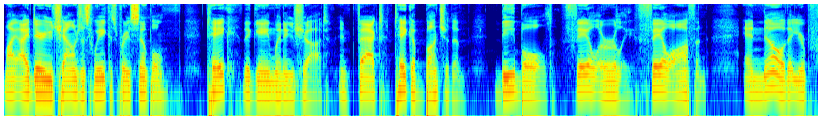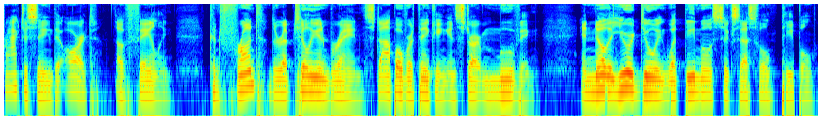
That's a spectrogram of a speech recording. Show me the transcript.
My I Dare You challenge this week is pretty simple. Take the game winning shot. In fact, take a bunch of them. Be bold, fail early, fail often, and know that you're practicing the art of failing. Confront the reptilian brain, stop overthinking, and start moving. And know that you are doing what the most successful people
